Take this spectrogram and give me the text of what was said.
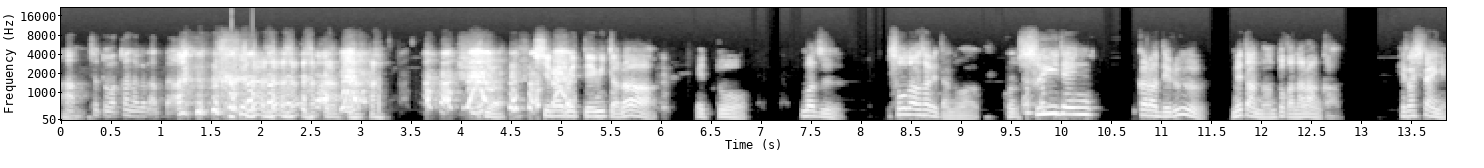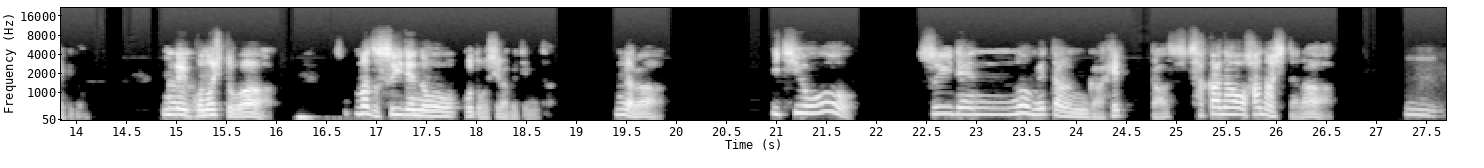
あ、ちょっとわかんなくなった。いや、調べてみたら、えっと、まず、相談されたのは、この水田から出るメタンなんとかならんか、減らしたいんやけど。で、うんこの人は、まず水田のことを調べてみた。んなら、一応、水田のメタンが減った、魚を離したら、うん。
